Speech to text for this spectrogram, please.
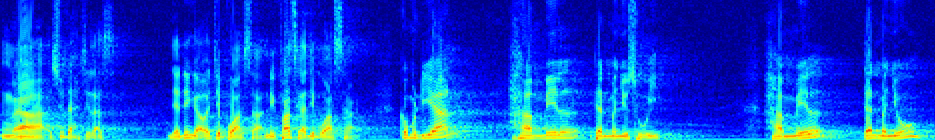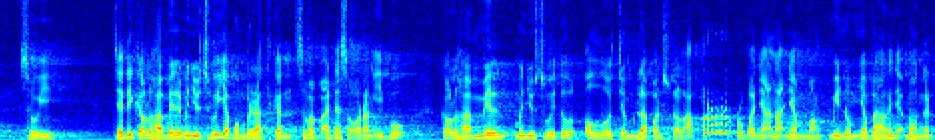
enggak sudah jelas jadi nggak wajib puasa nifas nggak wajib puasa kemudian hamil dan menyusui hamil dan menyusui jadi kalau hamil menyusui yang memberatkan. Sebab ada seorang ibu kalau hamil menyusui itu Allah jam 8 sudah lapar, rupanya anaknya minumnya banyak banget.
